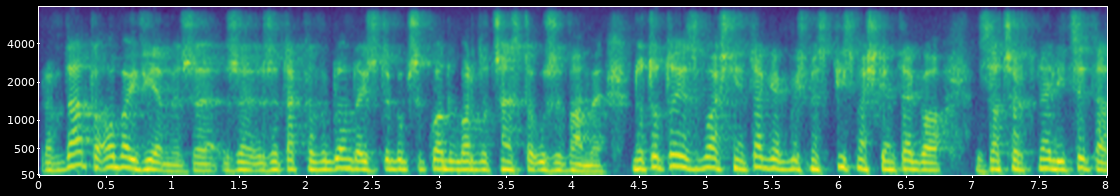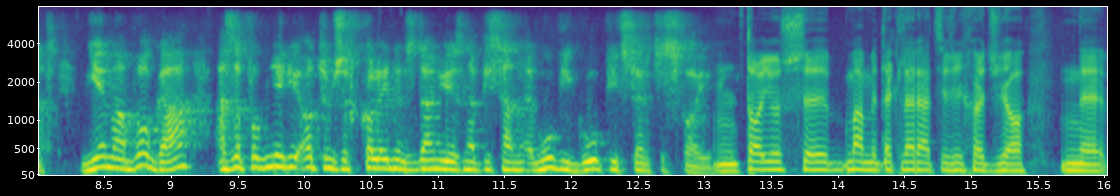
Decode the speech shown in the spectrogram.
prawda? To obaj wiemy, że, że, że tak to wygląda i że tego przykładu bardzo często używamy. No to to jest właśnie tak, jakbyśmy z Pisma Świętego zaczerpnęli cytat nie ma Boga, a zapomnieli o tym, że w kolejnym zdaniu jest napisane mówi głupi w sercu swoim. Mm, To już y, mamy deklarację, jeżeli chodzi o mm,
